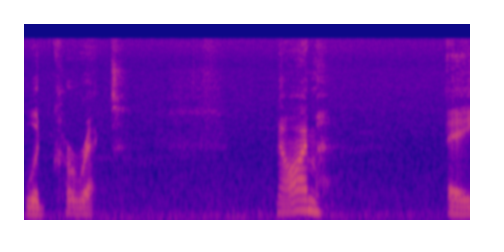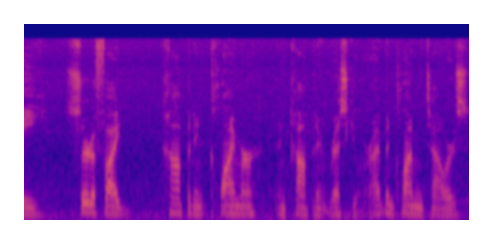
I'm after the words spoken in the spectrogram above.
would correct. Now, I'm a certified competent climber and competent rescuer. I've been climbing towers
